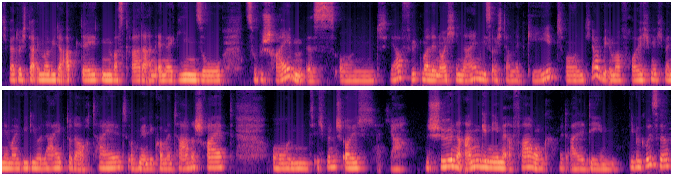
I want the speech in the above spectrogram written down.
Ich werde euch da immer wieder updaten, was gerade an Energien so zu beschreiben ist. Und ja, fühlt mal in euch hinein, wie es euch damit geht. Und ja, wie immer freue ich mich, wenn ihr mein Video liked oder auch teilt und mir in die Kommentare schreibt. Und ich wünsche euch ja eine schöne, angenehme Erfahrung mit all dem. Liebe Grüße.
